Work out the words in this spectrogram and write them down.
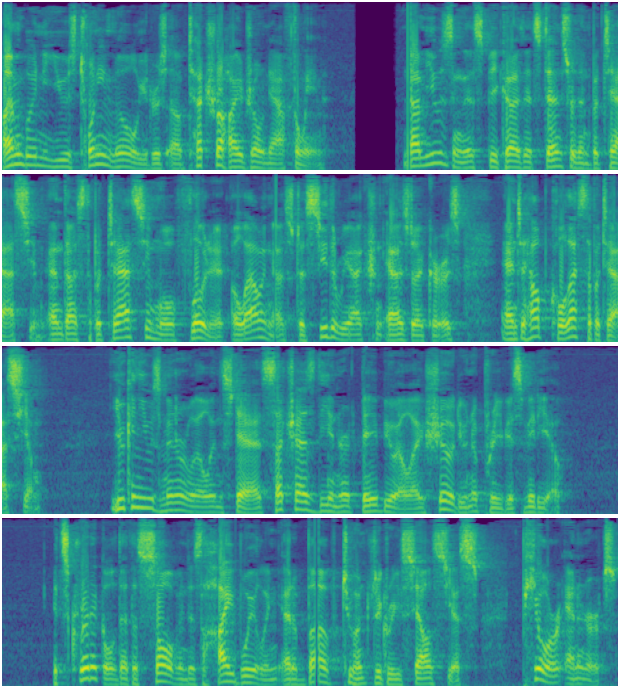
I'm going to use 20 milliliters of tetrahydronaphthalene. Now I'm using this because it's denser than potassium, and thus the potassium will float it, allowing us to see the reaction as it occurs, and to help coalesce the potassium. You can use mineral oil instead, such as the inert baby oil I showed you in a previous video. It's critical that the solvent is high boiling at above 200 degrees Celsius, pure and inert.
